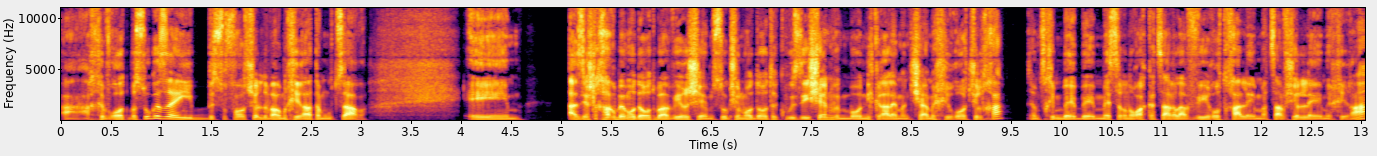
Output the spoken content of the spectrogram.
החברות בסוג הזה היא בסופו של דבר מכירת המוצר. אמ, אז יש לך הרבה מודעות באוויר שהם סוג של מודעות acquisition, ובואו נקרא להם אנשי המכירות שלך. הם צריכים במסר נורא קצר להעביר אותך למצב של אה, מכירה.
